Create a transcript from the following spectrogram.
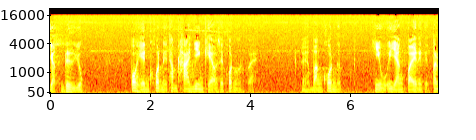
อยากดื้อยุพอเห็นคนเนี่ยทำทายยิงแขวใส่คนมันไปบางคนก็หิวไอียังไปเนี่ยมัน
